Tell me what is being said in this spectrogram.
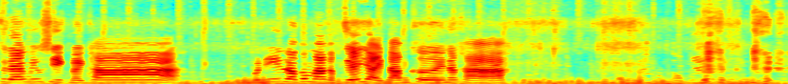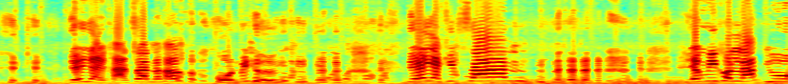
แสดงมิวสิกหน่อยค่ะ วันนี้เราก็มากับเจ๊ใหญ่ตามเคยนะคะ เจ๊ใหญ่ขาสั้นนะคะ โหนไม่ถึง เจ๊อย่าคิดสั้น ยังมีคนรักอยู่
